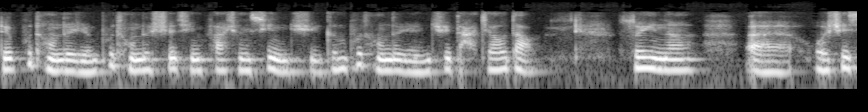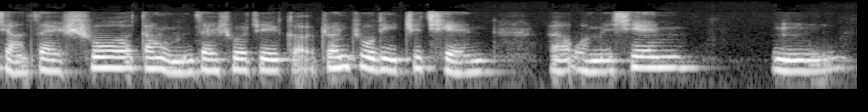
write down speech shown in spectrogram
对不同的人、不同的事情发生兴趣，跟不同的人去打交道。所以呢，呃，我是想在说，当我们在说这个专注力之前，呃，我们先嗯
